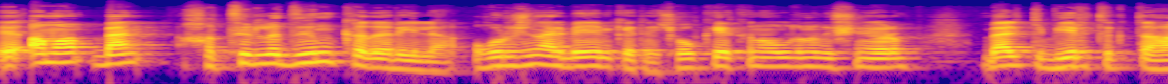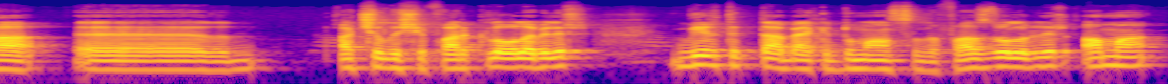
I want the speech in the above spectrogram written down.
E, ama ben hatırladığım kadarıyla orijinal Cat'e çok yakın olduğunu düşünüyorum. Belki bir tık daha e, açılışı farklı olabilir. Bir tık daha belki dumansılı fazla olabilir. Ama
